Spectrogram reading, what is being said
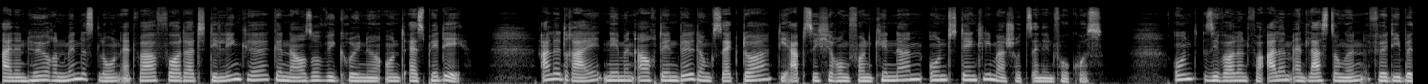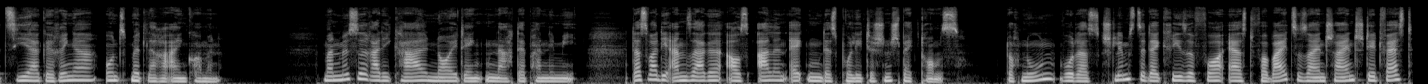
Einen höheren Mindestlohn etwa fordert die Linke genauso wie Grüne und SPD. Alle drei nehmen auch den Bildungssektor, die Absicherung von Kindern und den Klimaschutz in den Fokus. Und sie wollen vor allem Entlastungen für die Bezieher geringer und mittlerer Einkommen. Man müsse radikal neu denken nach der Pandemie. Das war die Ansage aus allen Ecken des politischen Spektrums. Doch nun, wo das Schlimmste der Krise vorerst vorbei zu sein scheint, steht fest,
